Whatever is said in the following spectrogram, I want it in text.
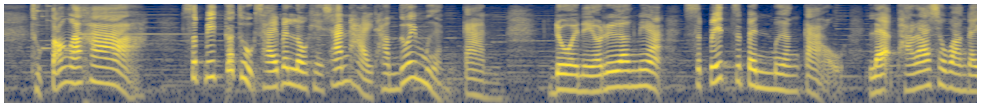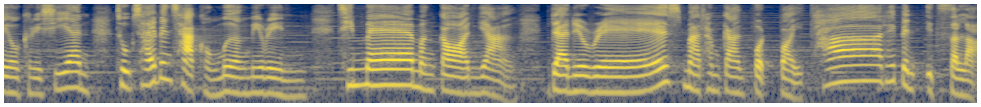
ๆถูกต้องแล้วค่ะ สปริตก็ถูกใช้เป็นโลเคชันถ่ายทำด้วยเหมือนกัน โดยในเรื่องเนี่ยสปริตจะเป็นเมืองเก่า และพระราชวังไดโอคริเชียน ถูกใช้เป็นฉากของเมืองมิริน ที่แม่มังกรอย่างดานิเรสมาทำการปลดปล่อยทาสให้เป็นอิสระ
